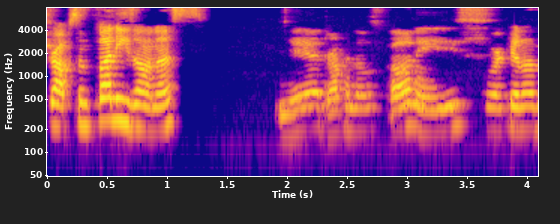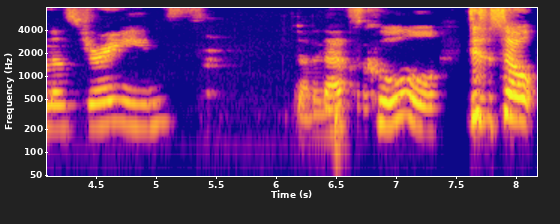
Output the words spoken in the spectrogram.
drop some funnies on us, Yeah, dropping those funnies. working on those dreams. That's cool. Does, so,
